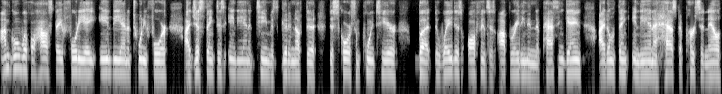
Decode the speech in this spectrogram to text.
I'm going with Ohio State 48, Indiana 24. I just think this Indiana team is good enough to to score some points here. But the way this offense is operating in the passing game, I don't think Indiana has the personnel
